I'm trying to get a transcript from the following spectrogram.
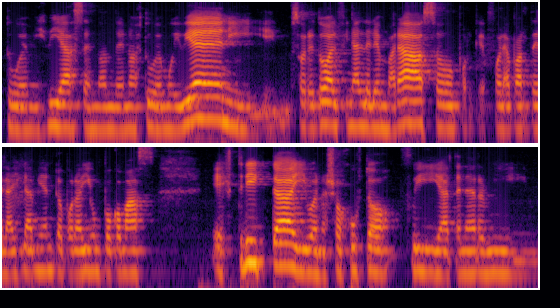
tuve mis días en donde no estuve muy bien y, sobre todo al final del embarazo, porque fue la parte del aislamiento por ahí un poco más estricta y bueno, yo justo fui a tener mi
